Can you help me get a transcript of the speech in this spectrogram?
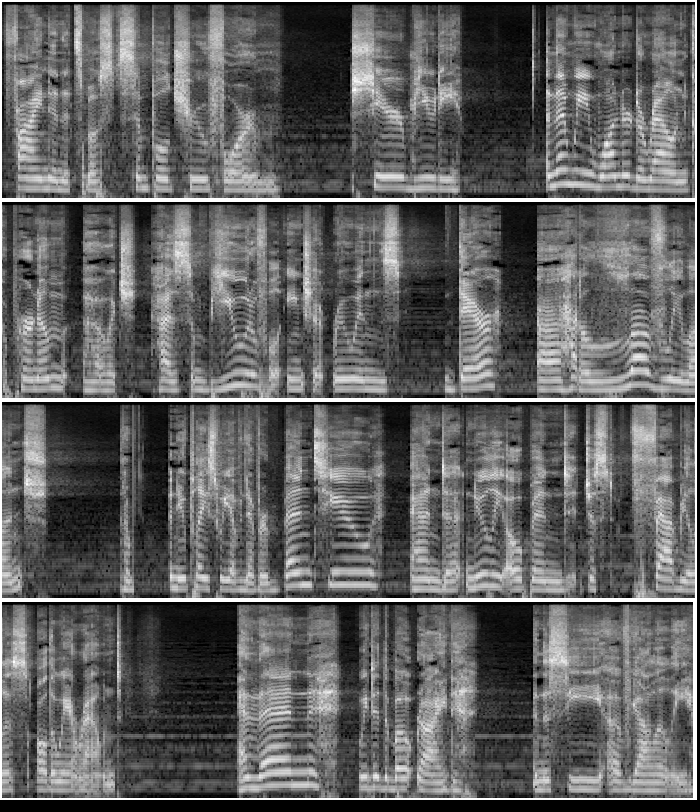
find in its most simple, true form sheer beauty. And then we wandered around Capernaum, uh, which has some beautiful ancient ruins there uh, had a lovely lunch at a new place we have never been to and uh, newly opened, just fabulous all the way around. And then we did the boat ride in the Sea of Galilee,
